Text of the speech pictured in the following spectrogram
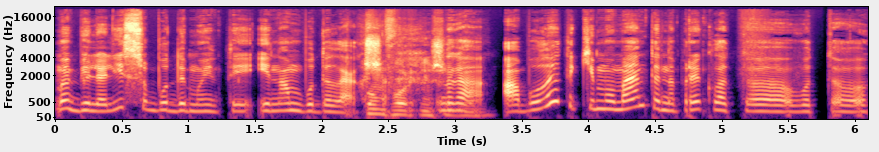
Ми біля лісу будемо йти, і нам буде легше. Комфортніше. Да. А були такі моменти, наприклад, е, от, е,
